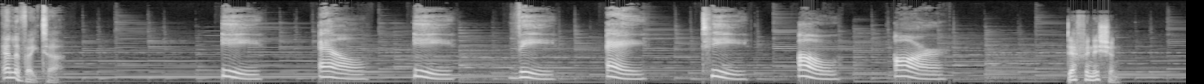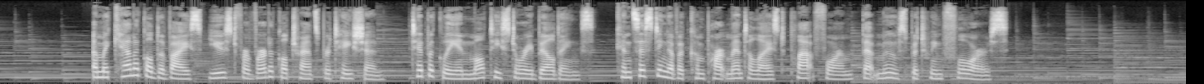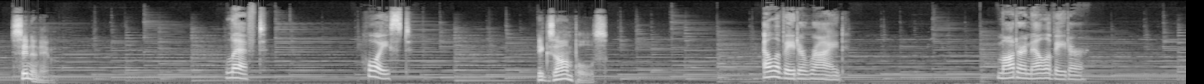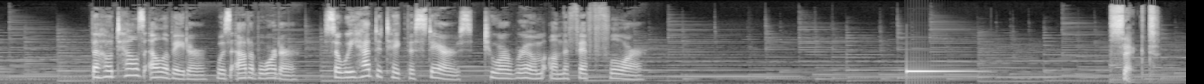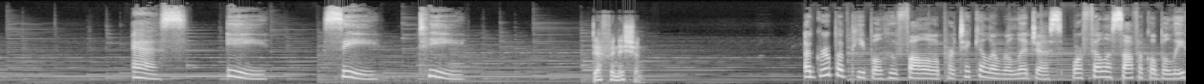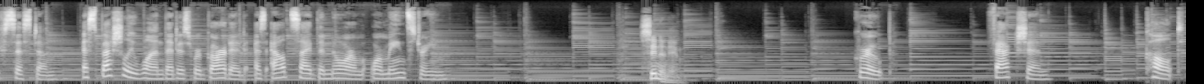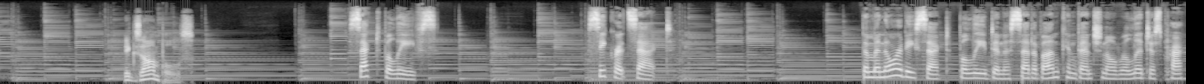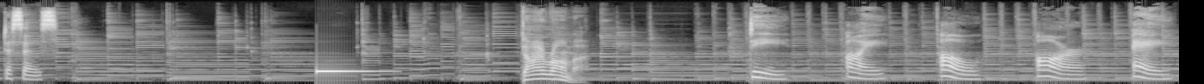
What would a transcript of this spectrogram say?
Elevator E L E V A T O R Definition A mechanical device used for vertical transportation, typically in multi story buildings, consisting of a compartmentalized platform that moves between floors. Synonym. Lift, Hoist, Examples. Elevator ride, Modern elevator. The hotel's elevator was out of order, so we had to take the stairs to our room on the fifth floor. Sect. S E C T. Definition. A group of people who follow a particular religious or philosophical belief system, especially one that is regarded as outside the norm or mainstream. Synonym. Group. Faction. Cult. Examples. Sect beliefs. Secret sect. The minority sect believed in a set of unconventional religious practices. Diorama. D I O R A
